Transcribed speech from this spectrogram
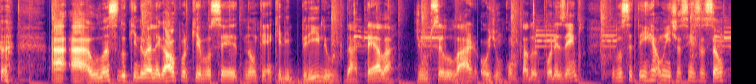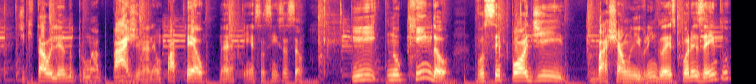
a, a, o lance do Kindle é legal porque você não tem aquele brilho da tela de um celular ou de um computador, por exemplo, e você tem realmente a sensação de que está olhando para uma página, né, um papel, né? Tem essa sensação. E no Kindle, você pode baixar um livro em inglês, por exemplo,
